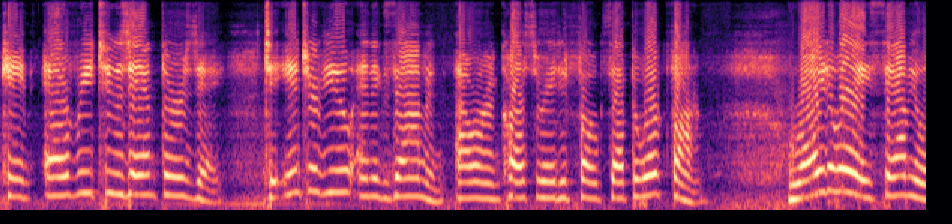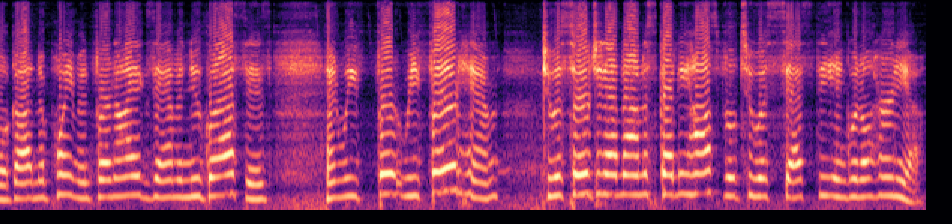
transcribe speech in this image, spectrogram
came every Tuesday and Thursday to interview and examine our incarcerated folks at the work farm. Right away, Samuel got an appointment for an eye exam and new glasses, and we referred him to a surgeon at Mount Ascutney Hospital to assess the inguinal hernia.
